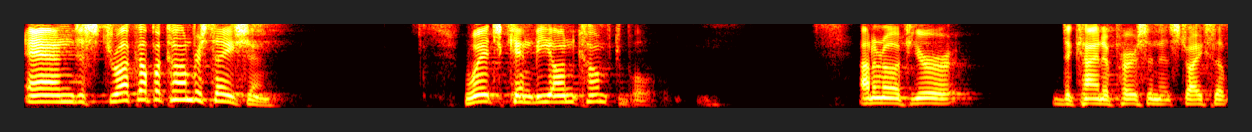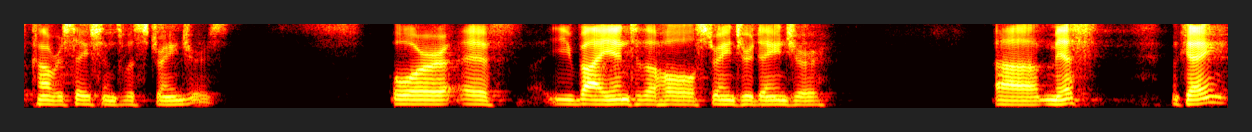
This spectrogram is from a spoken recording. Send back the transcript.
and struck up a conversation, which can be uncomfortable. I don't know if you're the kind of person that strikes up conversations with strangers, or if you buy into the whole stranger danger uh, myth, okay?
